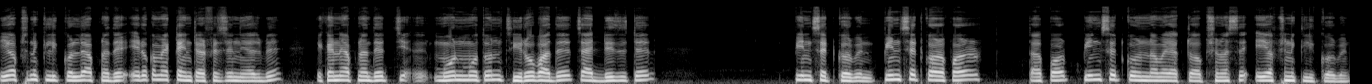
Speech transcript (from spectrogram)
এই অপশনে ক্লিক করলে আপনাদের এরকম একটা ইন্টারফেসে নিয়ে আসবে। এখানে আপনাদের মন মতন জিরো বাদে চার ডিজিটের পিন সেট করবেন। পিন সেট করার পর তারপর পিন সেট করুন নামের একটা অপশন আছে, এই অপশনে ক্লিক করবেন।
